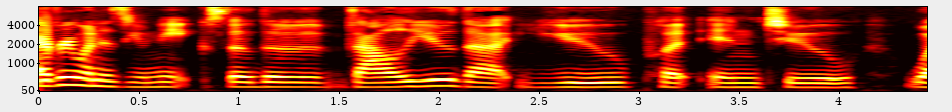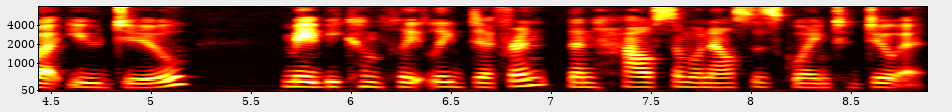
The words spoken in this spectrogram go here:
everyone is unique. So the value that you put into what you do may be completely different than how someone else is going to do it.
